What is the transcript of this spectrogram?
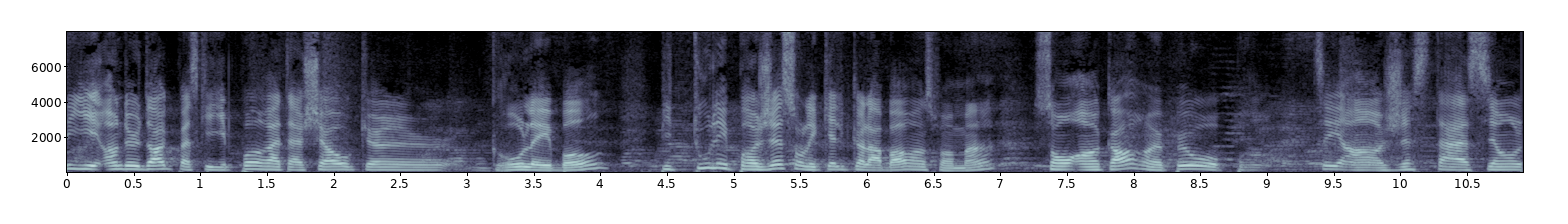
Il est underdog parce qu'il n'est pas rattaché à aucun gros label. Puis tous les projets sur lesquels il collabore en ce moment sont encore un peu au, en gestation.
